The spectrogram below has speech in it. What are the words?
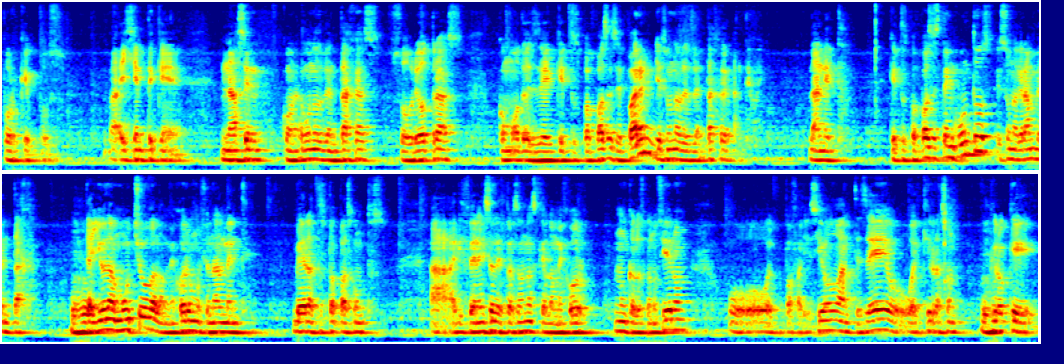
porque pues hay gente que nacen con algunas ventajas sobre otras, como desde que tus papás se separen, y es una desventaja grande, güey, la neta. Que tus papás estén juntos es una gran ventaja. Te ayuda mucho a lo mejor emocionalmente ver a tus papás juntos. A diferencia de personas que a lo mejor nunca los conocieron o el papá falleció antes de o cualquier razón. Creo que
